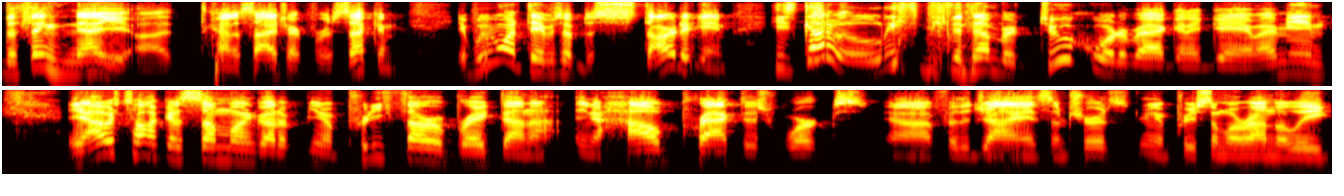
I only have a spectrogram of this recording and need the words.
the thing now, you uh, kind of sidetrack for a second. If we want Davis Webb to start a game, he's got to at least be the number two quarterback in a game. I mean, you know, I was talking to someone, got a you know pretty thorough breakdown of you know how practice works uh, for the Giants. I'm sure it's you know pretty similar around the league.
